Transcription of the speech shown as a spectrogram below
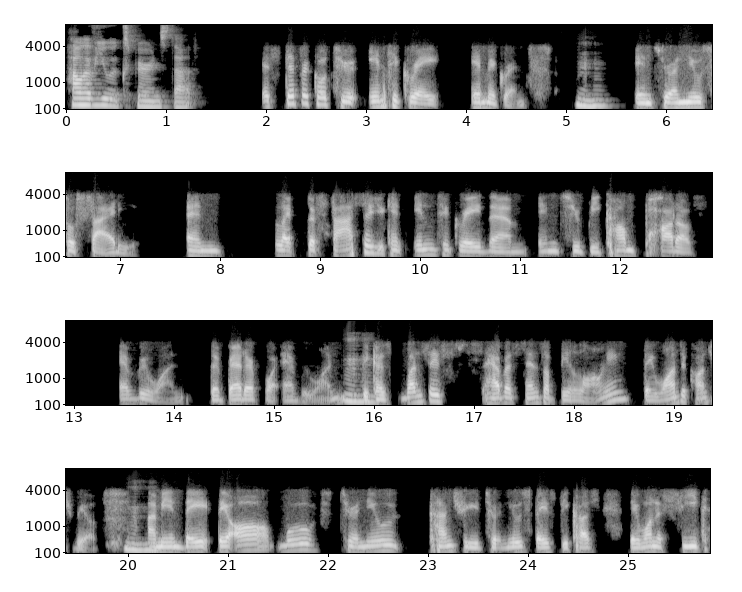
how have you experienced that it's difficult to integrate immigrants mm-hmm. into a new society and like the faster you can integrate them into become part of everyone, the better for everyone. Mm-hmm. Because once they have a sense of belonging, they want to contribute. Mm-hmm. I mean, they they all moved to a new country, to a new space because they want to seek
